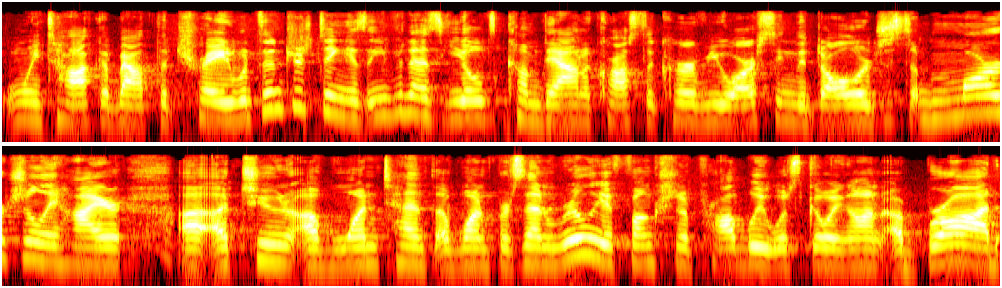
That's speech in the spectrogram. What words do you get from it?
when we talk about the trade. What's interesting is even as yields come down across the curve, you are seeing the dollar just marginally higher, uh, a tune of one tenth of 1%, really a function of probably what's going on abroad.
